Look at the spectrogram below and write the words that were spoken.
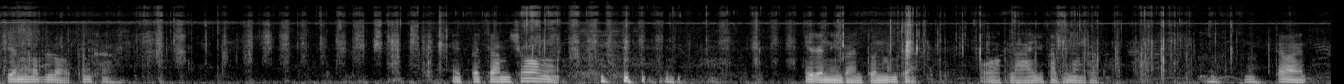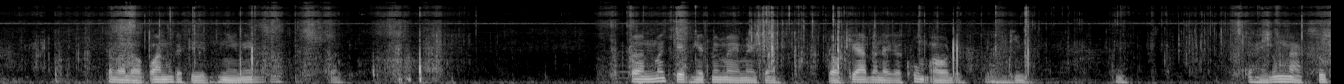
เฉือนรอบๆข้างข้างเฮ็ดประจำช่องเฮ็ดอันนี้บานต้นมันจะออกหลายอยู่ครับพี่น้องครับแต่ว่าแต่ว่าดอกอ่อนมันก็สีนี่นี่ตอนตอนมาเก็บเห็ดใหม่ๆไม่ก็ดอกแก้บันไดก็คุ้มเอาเด้วยอยากกิน จะให้ลุงหนักสุก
